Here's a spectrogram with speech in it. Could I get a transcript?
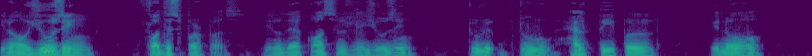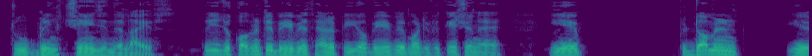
you know know using for this purpose they are constantly using to to help people you know bring change in their life تو یہ جو کوگنیٹو تھراپی اور بہیویئر ماڈیفکیشن ہے یہ ڈومینٹ یہ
